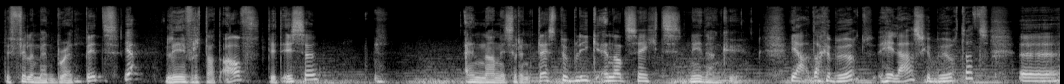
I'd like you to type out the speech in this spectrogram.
de film met Brad Pitt. Ja. Levert dat af, dit is ze. En dan is er een testpubliek en dat zegt nee dank u. Ja, dat gebeurt. Helaas gebeurt dat. Uh,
